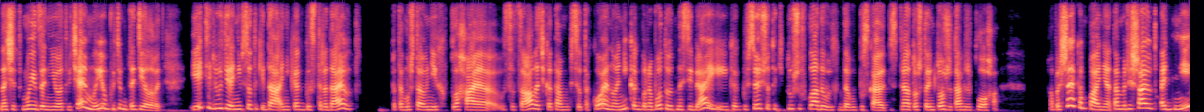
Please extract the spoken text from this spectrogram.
Значит, мы за нее отвечаем, мы ее будем доделывать. И эти люди, они все-таки, да, они как бы страдают, потому что у них плохая социалочка, там все такое, но они как бы работают на себя и как бы все еще таки душу вкладывают, когда выпускают, несмотря на то, что им тоже так же плохо. А большая компания, там решают одни,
